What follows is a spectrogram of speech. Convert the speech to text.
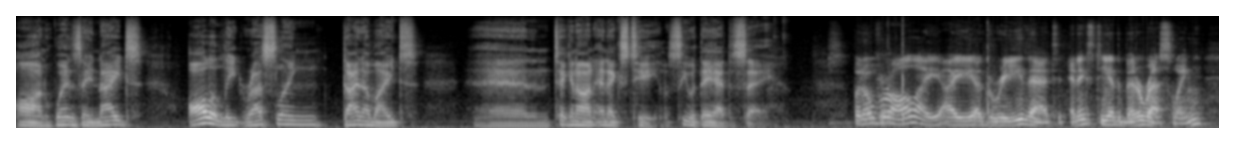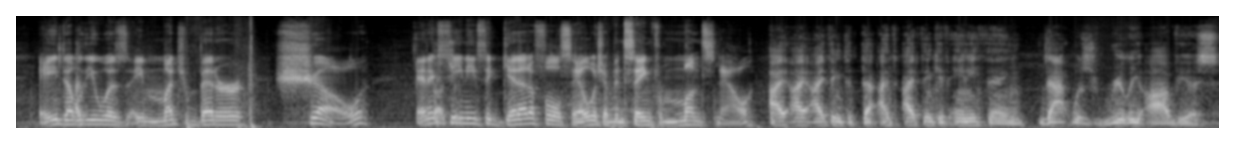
on Wednesday night all Elite Wrestling, Dynamite, and taking on NXT. Let's see what they had to say. But overall, I, I agree that NXT had the better wrestling. AEW was a much better show. NXT gotcha. needs to get out of Full Sail, which I've been saying for months now. I, I, I think that, that I, I think if anything, that was really obvious.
